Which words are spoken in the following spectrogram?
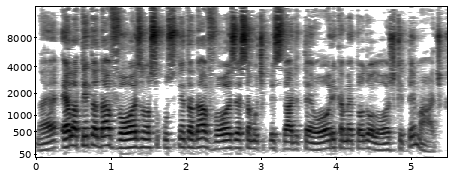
né, ela tenta dar voz, o nosso curso tenta dar voz a essa multiplicidade teórica, metodológica e temática.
